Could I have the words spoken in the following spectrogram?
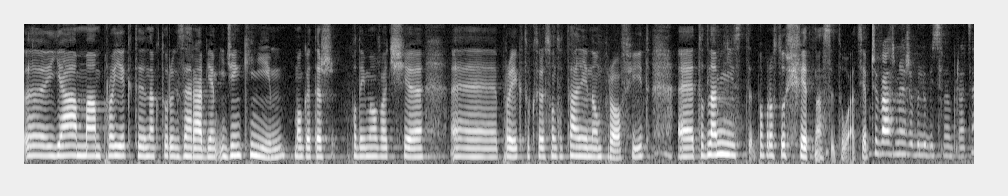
e, ja mam projekty, na których zarabiam i dzięki nim mogę też podejmować się e, projektów, które są totalnie non-profit, e, to dla mnie jest po prostu świetna sytuacja. Czy ważne, żeby lubić swoją pracę?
